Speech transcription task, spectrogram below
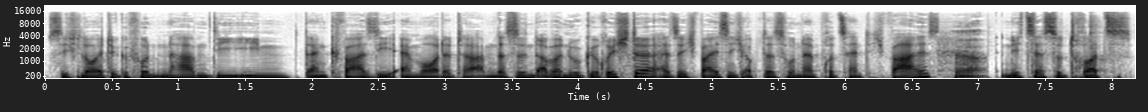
sich Leute gefunden haben, die ihm dann quasi ermordet haben. Das sind aber nur Gerüchte, also ich weiß nicht, ob das hundertprozentig wahr ist. Ja. Nichtsdestotrotz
